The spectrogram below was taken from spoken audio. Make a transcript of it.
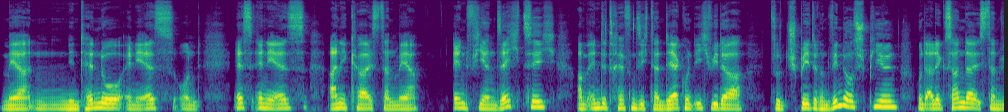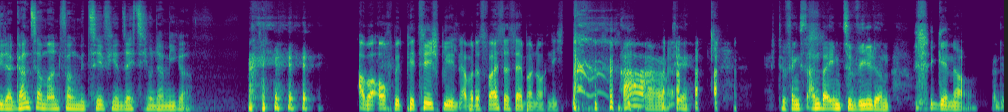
mehr Nintendo, NES und SNES. Annika ist dann mehr N64. Am Ende treffen sich dann Dirk und ich wieder zu späteren Windows-Spielen und Alexander ist dann wieder ganz am Anfang mit C64 und Amiga. Aber auch mit PC-Spielen, aber das weiß er selber noch nicht. ah, okay. Du fängst an, bei ihm zu wildern. genau. Und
